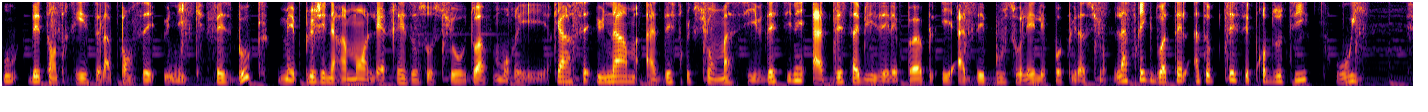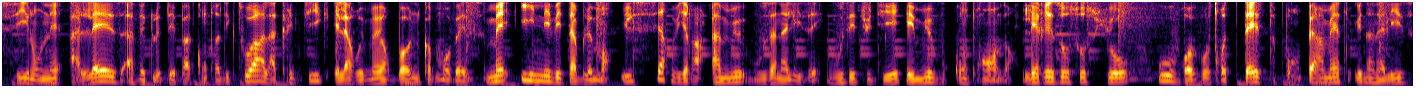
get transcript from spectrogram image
ou détentrice de la pensée unique. Facebook, mais plus généralement les réseaux sociaux doivent mourir, car c'est une arme à destruction massive destinée à déstabiliser les peuples et à déboussoler populations. L'Afrique doit-elle adopter ses propres outils? Oui, si l'on est à l'aise avec le débat contradictoire, la critique et la rumeur bonne comme mauvaise. Mais inévitablement, il servira à mieux vous analyser, vous étudier et mieux vous comprendre. Les réseaux sociaux ouvrent votre tête pour en permettre une analyse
